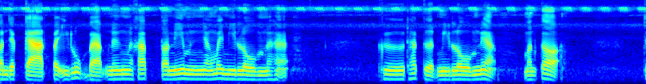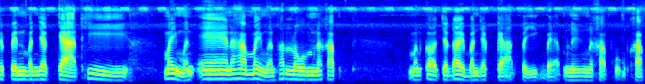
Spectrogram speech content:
บรรยากาศไปอีกรูปแบบหนึ่งนะครับ ตอนนี้มันยังไม่มีลมนะฮะคือถ้าเกิดมีลมเนี่ย มันก็จะเป็นบรรยากาศที่ไม่เหมือนแอร์นะครับ ไม่เหมือนพัดลมนะครับ มันก็จะได้บรรยากาศไปอีกแบบหนึ่งนะครับ ผมครับ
